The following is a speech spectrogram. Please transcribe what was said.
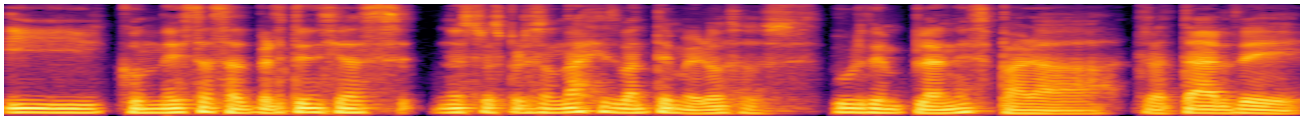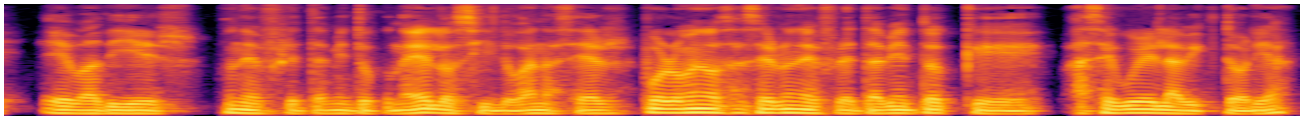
Y con estas advertencias nuestros personajes van temerosos, urden planes para tratar de evadir un enfrentamiento con él o si lo van a hacer, por lo menos hacer un enfrentamiento que asegure la victoria.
